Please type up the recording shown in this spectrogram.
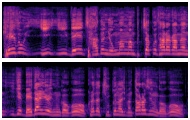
계속 이 내 작은 욕망만 붙잡고 살아가면 이게 매달려 있는 거고 그러다 줄 끊어지면 떨어지는 거고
